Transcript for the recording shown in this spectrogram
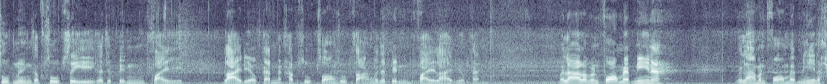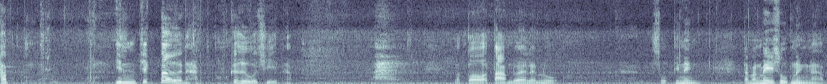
สูบ 1 กับสูบ 4 ก็จะเป็นไฟลายเดียวกันนะครับ สูบ 2 สูบ 3 ก็จะเป็นไฟลายเดียวกัน เวลาเรามันฟ้องแบบนี้นะ เวลามันฟ้องแบบนี้นะครับ อินเจคเตอร์นะครับ ก็คือหัวฉีดครับ แล้วก็ตามด้วยอะไรรู้ สูบที่หนึ่ง แต่มันไม่ใช่สูบหนึ่งนะครับ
